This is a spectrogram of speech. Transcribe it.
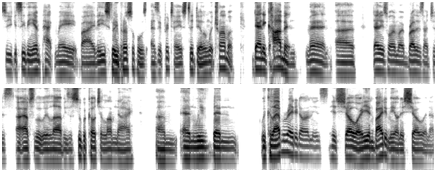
so you can see the impact made by these three principles as it pertains to dealing with trauma. Danny Cobbin, man, uh, Danny's one of my brothers I just I absolutely love. He's a super coach alumni. Um, and we've been we collaborated on his his show or he invited me on his show and i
